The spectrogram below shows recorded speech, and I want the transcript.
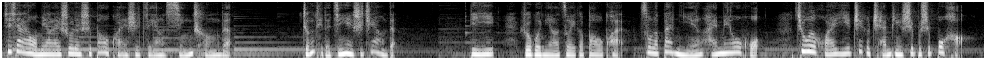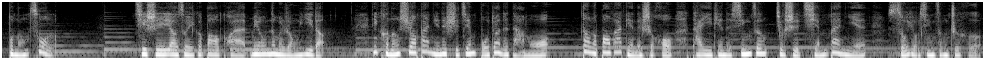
接下来我们要来说的是爆款是怎样形成的。整体的经验是这样的：第一，如果你要做一个爆款，做了半年还没有火，就会怀疑这个产品是不是不好，不能做了。其实要做一个爆款没有那么容易的。你可能需要半年的时间不断的打磨，到了爆发点的时候，它一天的新增就是前半年所有新增之和。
